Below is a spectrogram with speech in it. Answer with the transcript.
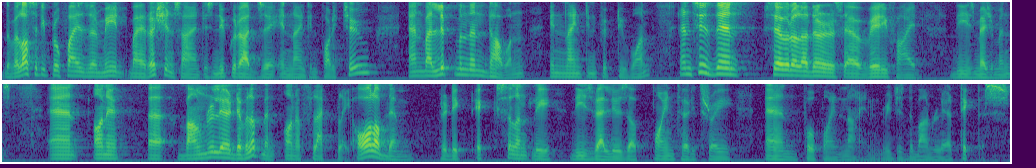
The velocity profiles were made by Russian scientist Nikuradze in 1942 and by Liepmann and Dhawan in 1951 and since then several others have verified these measurements and on a uh, boundary layer development on a flat plate. All of them predict excellently these values of 0.33 and 4.9 which is the boundary layer thickness.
